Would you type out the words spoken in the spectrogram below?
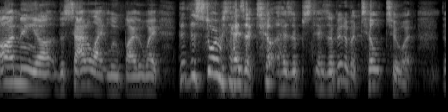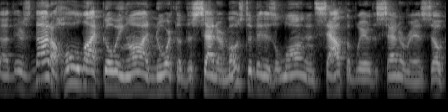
On the uh, the satellite loop, by the way, the, the storm has a has a has a bit of a tilt to it. Uh, there's not a whole lot going on north of the center. Most of it is along and south of where the center is. So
